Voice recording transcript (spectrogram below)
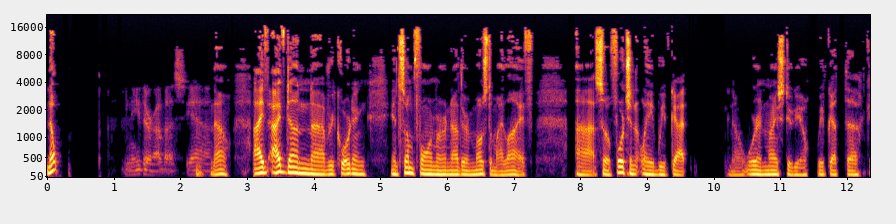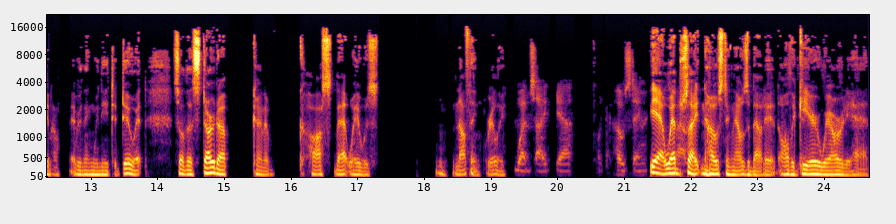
Nope, neither of us yeah no. I've I've done uh, recording in some form or another most of my life. Uh, so fortunately, we've got you know we're in my studio. We've got the you know everything we need to do it. So the startup kind of cost that way was nothing really. website yeah like hosting Yeah, website and hosting. That was about it. All the gear we already had.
